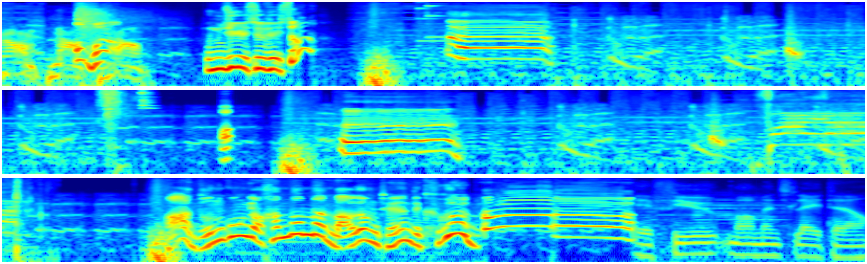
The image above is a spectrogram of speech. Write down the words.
어, 뭐야? 움직일 수도 있어? 아, 눈 공격 한 번만 막으면 되는데 그걸 아! A few moments later.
